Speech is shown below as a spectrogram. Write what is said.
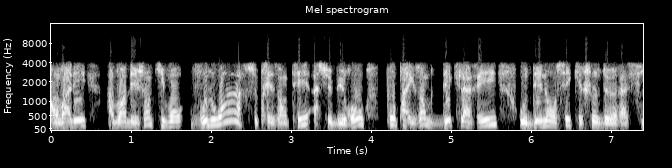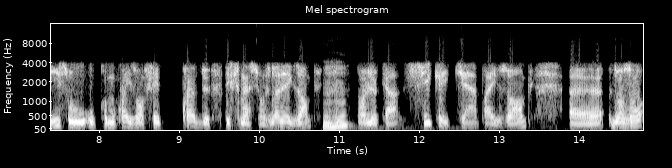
on va aller avoir des gens qui vont vouloir se présenter à ce bureau pour, par exemple, déclarer ou dénoncer quelque chose de raciste ou, comme quoi ils ont fait preuve de discrimination. Je donne un exemple. Mhm. Dans le cas, si quelqu'un, par exemple, euh, dans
